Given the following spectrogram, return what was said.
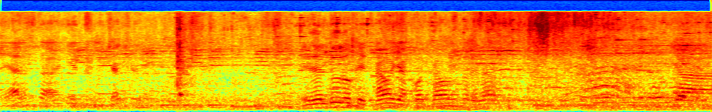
Allá está, aquí el muchacho. Es el duro que trajo Jacob, trajo otro lado. Ya.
